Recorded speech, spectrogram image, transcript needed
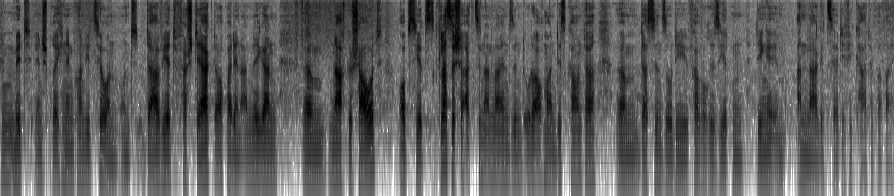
mhm. mit entsprechenden Konditionen. Und da wird verstärkt auch bei den Anlegern ähm, nachgeschaut, ob es jetzt klassische Aktienanleihen sind oder auch mal ein Discounter. Ähm, das sind so die favorisierten Dinge im Anlagezertifikatebereich.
